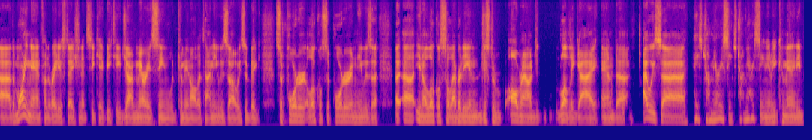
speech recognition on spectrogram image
uh, the morning man from the radio station at CKPT, John Mariusine, would come in all the time. He was always a big supporter, a local supporter, and he was a, a, a you know local celebrity and just an all round lovely guy. And uh, I was, uh, hey, it's John Mariusine. It's John Mariusine. You know, he'd come in and he'd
